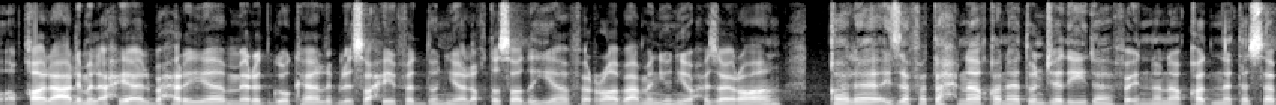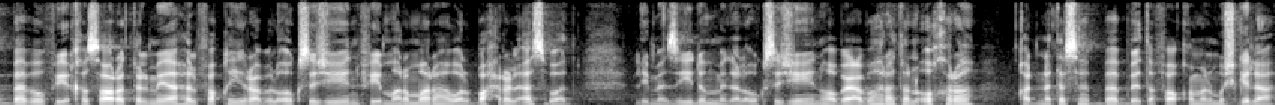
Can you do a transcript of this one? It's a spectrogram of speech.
وقال عالم الأحياء البحرية ميرد جوكالب لصحيفة الدنيا الاقتصادية في الرابع من يونيو حزيران قال إذا فتحنا قناة جديدة فإننا قد نتسبب في خسارة المياه الفقيرة بالأكسجين في مرمرة والبحر الأسود. لمزيد من الأكسجين وبعبارة أخرى قد نتسبب بتفاقم المشكلة.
